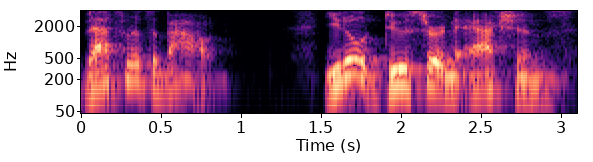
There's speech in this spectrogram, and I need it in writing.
That's what it's about. You don't do certain actions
